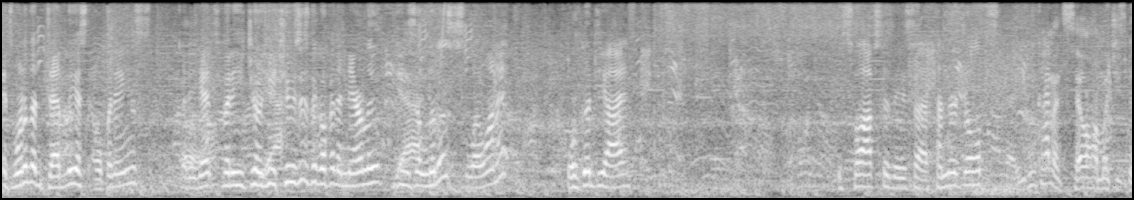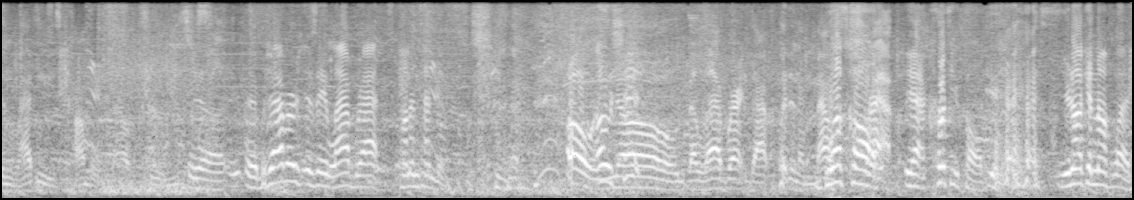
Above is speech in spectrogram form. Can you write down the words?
It's one of the deadliest openings that he gets, but he, cho- Yeah. he chooses to go for the Nair loop. He's a little slow on it. Or good DI. He swaps to these uh, Thunder Jolts. Yeah, you can kind of tell how much he's been labbing these combos out too. Just- Yeah, uh, is a lab rat, pun intended. Oh, Oh, no! The lab rat got put in a mouse Bluff called. trap. Yeah, curfew called. Yes. You're not getting off ledge.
